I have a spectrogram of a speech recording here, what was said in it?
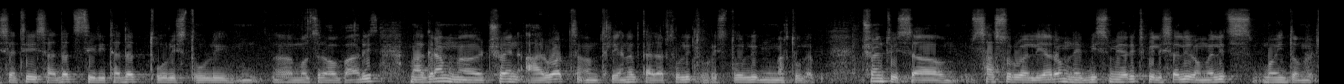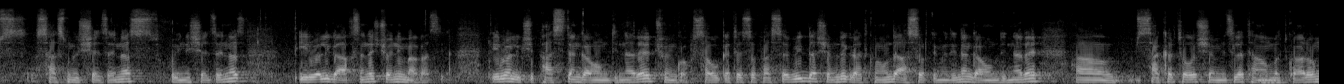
ისეთი, სადაც ძირითადად ტურისტული მოძრაობა არის, მაგრამ ჩვენ არ ვართ მთლიანად გადართული ტურისტული მიმართულები. ჩვენთვის სასურველია, რომ ნებისმიერი თბილისელი, რომელიც მოინდომებს სასმლის შეძენას, ღვინის შეძენას, პირველი გაახსენდეს ჩვენი მაღაზია. პირველ რიგში ფასიდან გამომდინარე, ჩვენ გვაქვს საუკეთესო ფასები და შემდეგ რა თქმა უნდა ასორტიმენტიდან გამომდინარე, საქართველოს შემიძლიათ ამბობ თქვა, რომ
